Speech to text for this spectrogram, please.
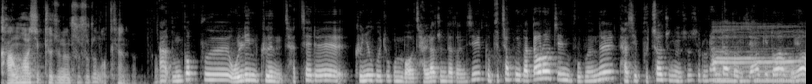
강화시켜주는 수술은 어떻게 하는 겁니까? 아, 눈꺼풀 올림근 자체를 근육을 조금 뭐 잘라준다든지 그 부착 부위가 떨어진 부분을 다시 붙여주는 수술을 한다든지 아. 하기도 하고요.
